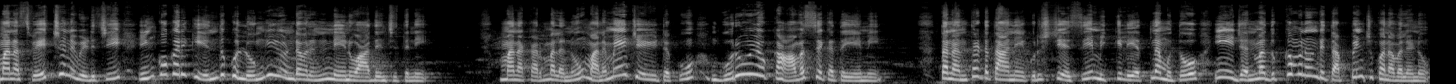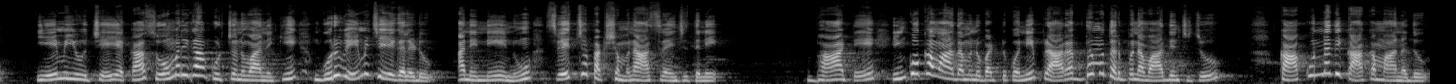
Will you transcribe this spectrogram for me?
మన స్వేచ్ఛను విడిచి ఇంకొకరికి ఎందుకు లొంగి ఉండవలని నేను వాదించితిని. మన కర్మలను మనమే చేయుటకు గురువు యొక్క ఆవశ్యకత ఏమి? తనంతట తానే కృషి చేసి మిక్కిలి యత్నముతో ఈ జన్మ దుఃఖము నుండి తప్పించుకొనవలను. ఏమియూ చేయక సోమరిగా కూర్చుని వానికి గురువేమి చేయగలడు? అని నేను స్వేచ్ఛపక్షమున ఆశ్రయించితిని. భాటే ఇంకొక వాదమును పట్టుకొని ప్రారబ్ధము తరపున వాదించుచు కాకున్నది కాకమానదు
